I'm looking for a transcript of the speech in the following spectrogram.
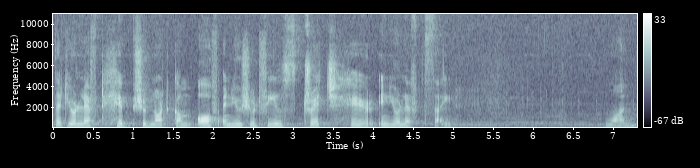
that your left hip should not come off and you should feel stretch here in your left side. One,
